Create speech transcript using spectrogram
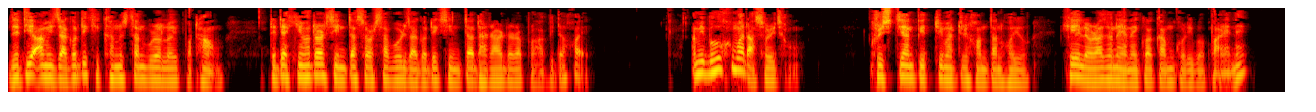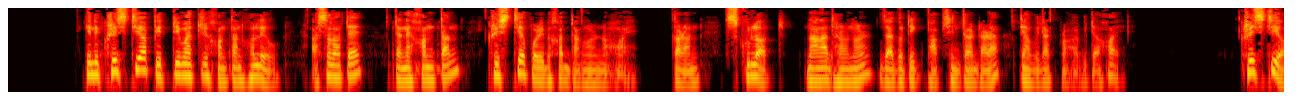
যেতিয়া আমি জাগতিক শিক্ষানুষ্ঠানবোৰলৈ পঠাওঁ তেতিয়া সিহঁতৰ চিন্তা চৰ্চাবোৰ জাগতিক চিন্তাধাৰাৰ দ্বাৰা প্ৰভাৱিত হয়। আমি বহু সময়ত আচৰিত হওঁ। খ্ৰীষ্টিয়ান পিতৃ মাতৃৰ সন্তান হৈও সেই ল'ৰাজনে এনেকুৱা কাম কৰিব পাৰেনে? কিন্তু খ্ৰীষ্টীয় পিতৃ মাতৃৰ সন্তান হলেও আচলতে তেনে সন্তান খ্ৰীষ্টীয় পৰিৱেশত ডাঙৰ নহয় কাৰণ স্কুলত নানা ধৰণৰ জাগতিক ভাৱ চিন্তাৰ দ্বাৰা তেওঁবিলাক প্ৰভাৱিত হয়। খ্ৰীষ্টীয়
